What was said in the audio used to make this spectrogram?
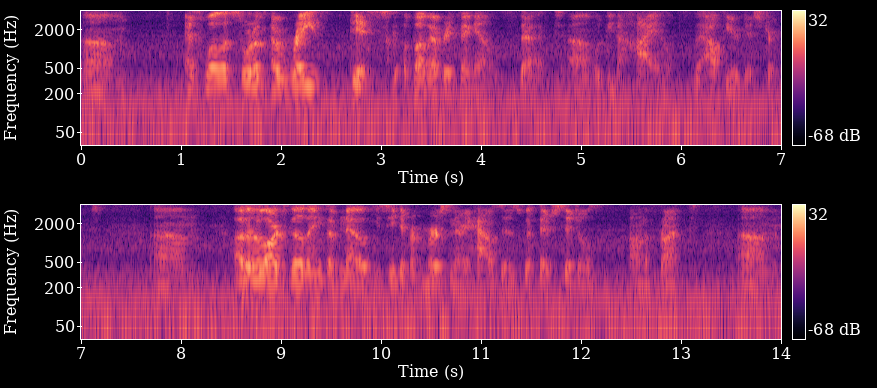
um, as well as sort of a raised disc above everything else that um, would be the High Elf, the Aelfir district. Um, other large buildings of note, you see different mercenary houses with their sigils on the front. Um,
